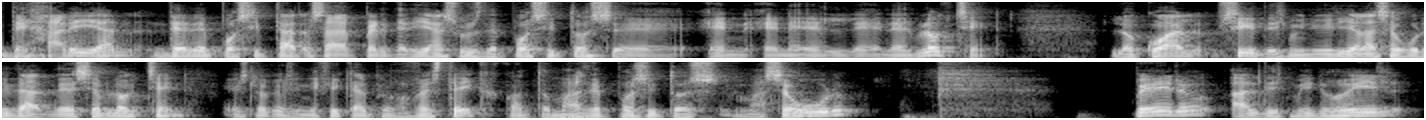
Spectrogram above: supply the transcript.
dejarían de depositar, o sea, perderían sus depósitos eh, en, el, en el blockchain. Lo cual sí disminuiría la seguridad de ese blockchain, es lo que significa el proof of stake, cuanto más depósitos, más seguro. Pero al disminuir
